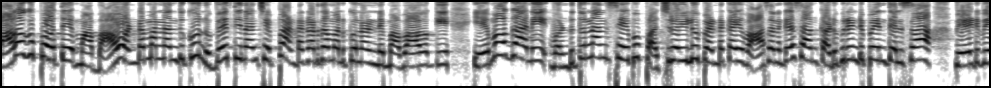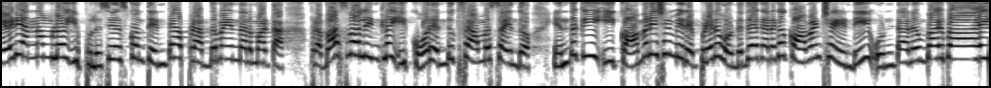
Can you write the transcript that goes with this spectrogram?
బాగోకపోతే మా బావ వండమన్నందుకు నువ్వే తినని చెప్పి అంటగడదాం అనుకున్నానండి మా బావకి. ఏమో కానీ వండుతున్నంతసేపు పచ్చి రొయ్యలు బెండకాయ వాసనకే సగం కడుపు నిండిపోయింది తెలుసా? వేడి వేడి అన్నంలో ఈ పులుసు వేసుకొని తింటే అప్పుడు అర్థమైందనమాట ప్రభాస్ వాళ్ళ ఇంట్లో ఈ కూర ఎందుకు ఫేమస్ అయిందో. ఎందుకు ఈ కాంబినేషన్ మీరు ఎప్పుడైనా వండుదే కనుక కామెంట్ చేయండి. ఉంటాను. బాయ్ బాయ్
